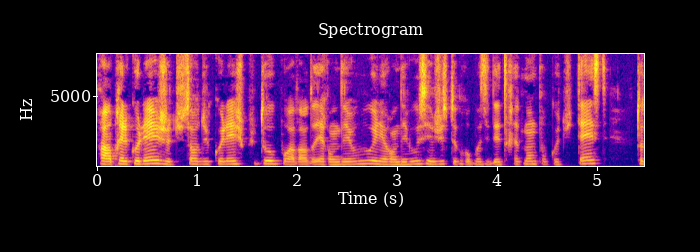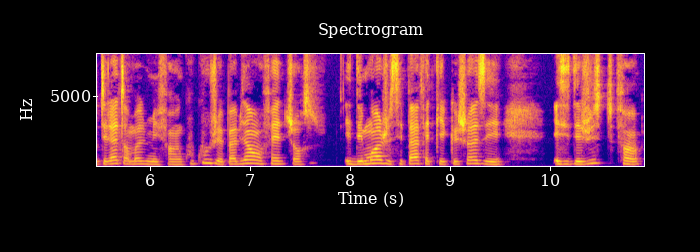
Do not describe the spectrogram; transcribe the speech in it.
Enfin, après le collège, tu sors du collège plutôt pour avoir des rendez-vous et les rendez-vous, c'est juste te proposer des traitements pour que tu testes. Toi, tu es là, tu en mode, mais enfin, coucou, je vais pas bien en fait. Genre, aidez-moi, je sais pas, faites quelque chose. Et, et c'était juste, enfin,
